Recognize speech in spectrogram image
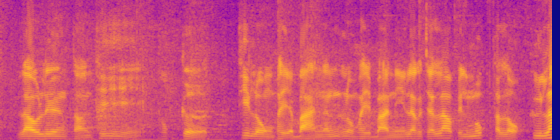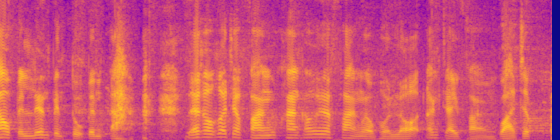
ๆ เล่าเรื่องตอนที่เขาเกิดที่โรงพยาบาลนั้นโรงพยาบาลนี้แล้วก็จะเล่าเป็นมุกตลก คือเล่าเป็นเรื่องเป็นตุเป็นตา แล้วเขาก็จะฟังทุกครั้งเขาก็จะฟังแบบผลเลาะตั้งใจฟังกว่าจะไป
